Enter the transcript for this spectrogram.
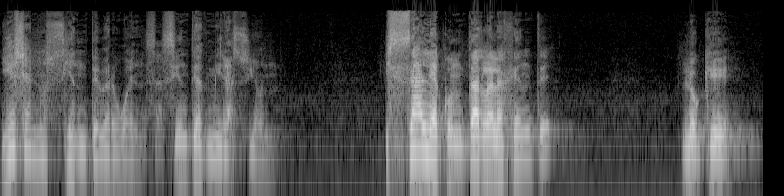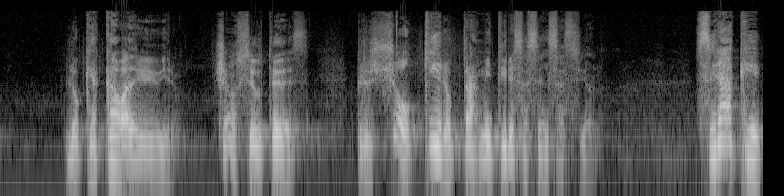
y ella no siente vergüenza, siente admiración. Y sale a contarle a la gente lo que, lo que acaba de vivir. Yo no sé ustedes, pero yo quiero transmitir esa sensación. ¿Será que,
